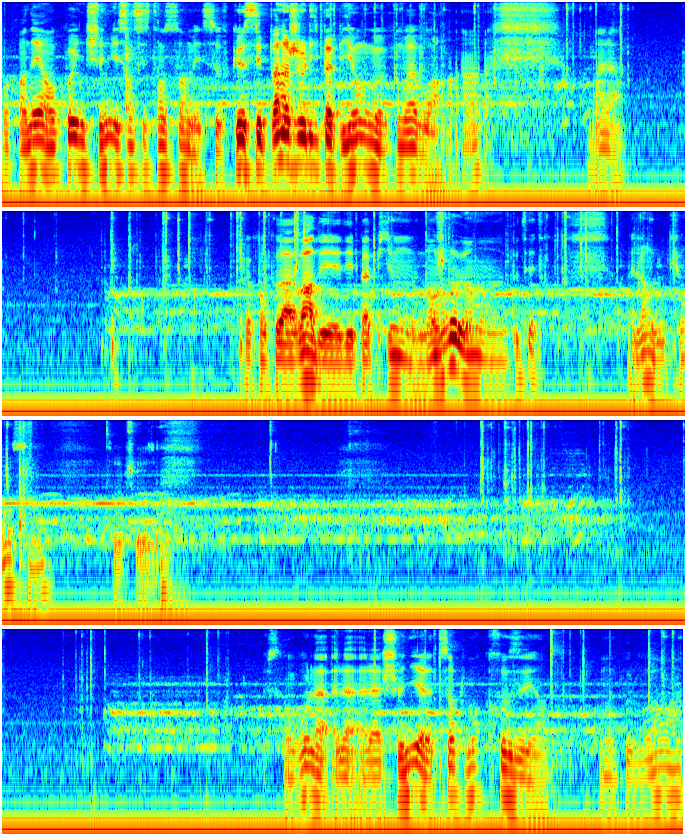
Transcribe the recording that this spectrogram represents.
vous comprenez en quoi une chenille est censée se transformer. Sauf que c'est pas un joli papillon qu'on va voir. Hein. Voilà. Donc on peut avoir des, papillons dangereux, hein, peut-être. Mais là, en l'occurrence, c'est autre chose. En gros, la, la, chenille, elle a tout simplement creusé. Hein. on peut le voir. Hein.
